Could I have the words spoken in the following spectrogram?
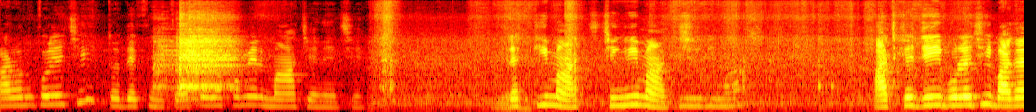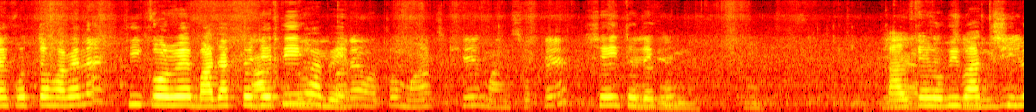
বারণ করেছি তো দেখুন কত রকমের মাছ এনেছে। এটা কি মাছ? চিংড়ি মাছ? আজকে যেই বলেছি বাজার করতে হবে না কি করবে? বাজার তো যেতেই হবে। অত মাছ খেয়ে মাংস খেয়ে সেই তো দেখুন। কালকে রবিবার ছিল।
